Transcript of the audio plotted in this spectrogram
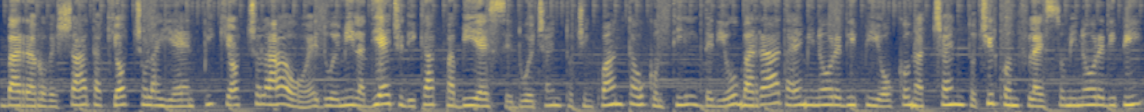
barra rovesciata chiocciola INP chiocciola AOE 2010 di KBS 250 o con tilde di O barrata E minore di P o con accento circonflesso minore di P,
